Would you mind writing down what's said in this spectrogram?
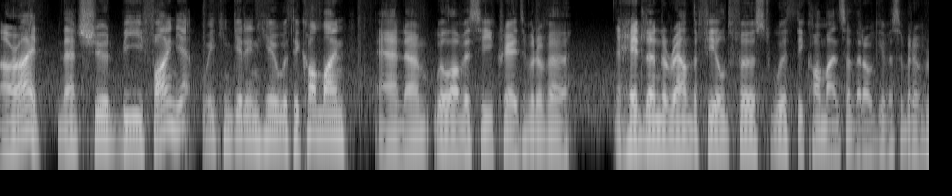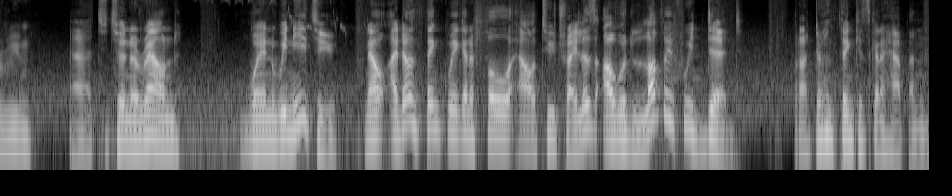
Alright, that should be fine. Yeah, we can get in here with the combine. And um, we'll obviously create a bit of a, a, headland around the field first with the combine. So that'll give us a bit of room uh, to turn around when we need to. Now, I don't think we're going to fill our two trailers. I would love if we did, but I don't think it's going to happen.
